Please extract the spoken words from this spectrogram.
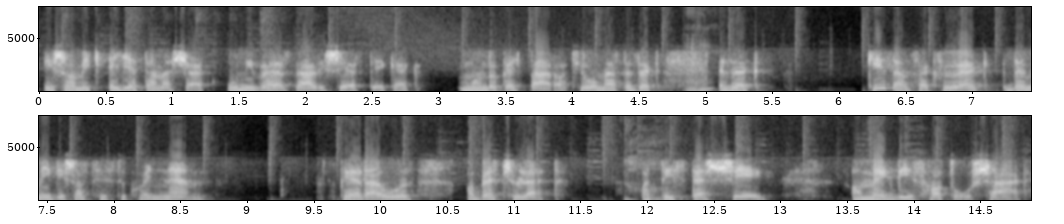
és amik egyetemesek, univerzális értékek. Mondok egy párat, jó? Mert ezek, uh-huh. ezek kézenfekvőek, de mégis azt hiszük, hogy nem. Például a becsület, Aha. a tisztesség, a megbízhatóság,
